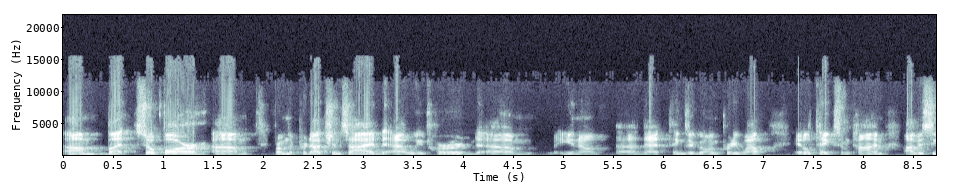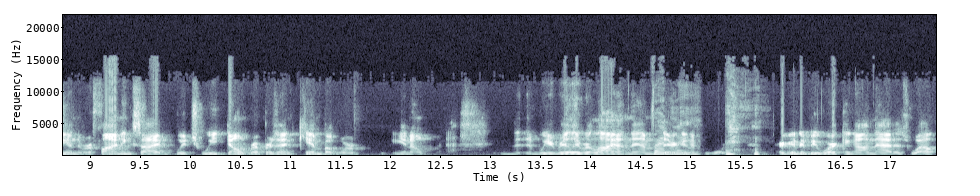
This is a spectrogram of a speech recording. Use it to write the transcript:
Um, but so far, um, from the production side, uh, we've heard, um, you know, uh, that things are going pretty well. It'll take some time. Obviously, in the refining side, which we don't represent, Kim, but we're, you know, we really rely on them. Friendly. They're going to be they're going to be working on that as well.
